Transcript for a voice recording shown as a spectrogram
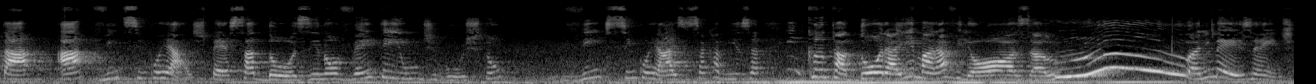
tá a 25 reais. Peça 12, 91 de busto 25 reais essa camisa encantadora e maravilhosa. Uh! Animei, gente.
